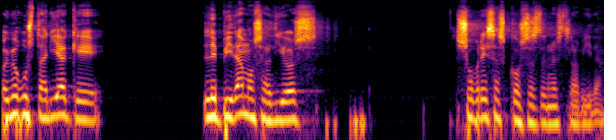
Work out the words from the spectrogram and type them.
Hoy me gustaría que le pidamos a Dios sobre esas cosas de nuestra vida.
